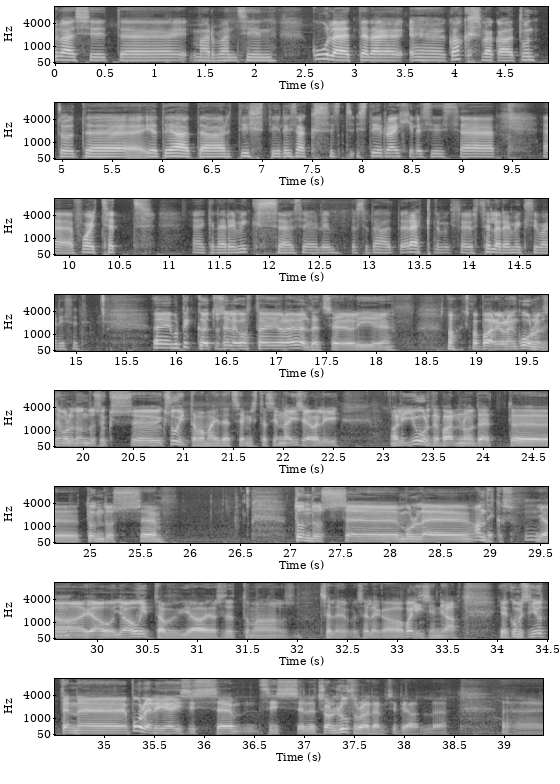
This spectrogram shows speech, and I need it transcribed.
kõlasid, ma arvan, siin kuulajatele kaks väga tuntud ja teada artisti, lisaks Steve Reichile siis Fortet, kelle remix see oli. kas sa tahad rääkida, miks sa just selle remix'i valisid? ei, mul pikka juttu selle kohta ei ole öelda, et see oli noh, eks ma paari olen kuulnud ja see mulle tundus üks, üks huvitavamaid, et see, mis ta sinna ise oli, oli juurde pannud, et tundus tundus äh, mulle andekas mm -hmm. ja, ja, ja huvitav ja, ja seetõttu ma selle, sellega valisin ja, ja kui meil siin jutt enne pooleli jäi, siis, äh, siis selle John Luther Adamsi peal äh,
